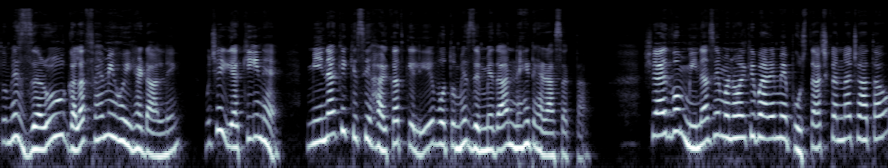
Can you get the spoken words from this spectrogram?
तुम्हें ज़रूर गलत फहमी हुई है डालने मुझे यकीन है, मीना की किसी हरकत के लिए वो तुम्हें ज़िम्मेदार नहीं ठहरा सकता। शायद वो मीना से मनोहर के बारे में पूछताछ करना चाहता हो।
